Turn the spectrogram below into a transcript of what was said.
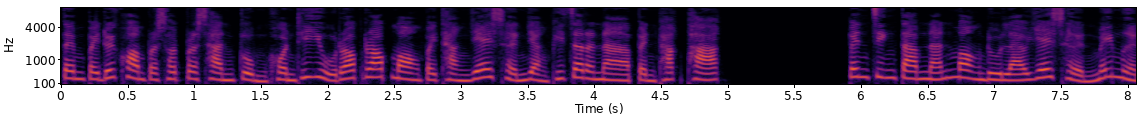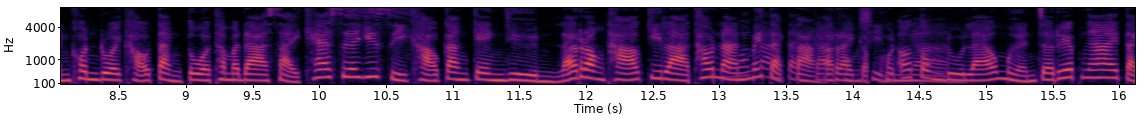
เต็มไปด้วยความประชดประชันกลุ่มคนที่อยู่รอบๆ มองไปทางเย่เฉินอย่างพิจารณาเป็นพักๆ เป็นจริงตามนั้นมองดูแล้วเย่เฉินไม่เหมือนคนรวยเขาแต่งตัวธรรมดาใส่แค่เสื้อยืดสีขาวกางเกงยืน และรองเท้ากีฬาเท่านั้นไม่แตกต่างอะไรกับคนเอาตรงดูแล้วเหมือนจะเรียบง่าย แต่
